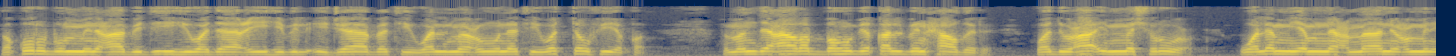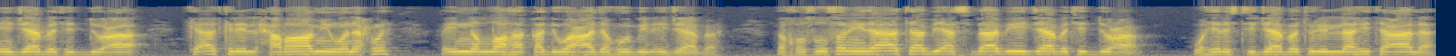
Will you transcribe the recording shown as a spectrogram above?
فقرب من عابديه وداعيه بالإجابة والمعونة والتوفيق. فمن دعا ربه بقلب حاضر ودعاء مشروع ولم يمنع مانع من إجابة الدعاء كأكل الحرام ونحوه فإن الله قد وعده بالإجابة. فخصوصا إذا أتى بأسباب إجابة الدعاء وهي الاستجابة لله تعالى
